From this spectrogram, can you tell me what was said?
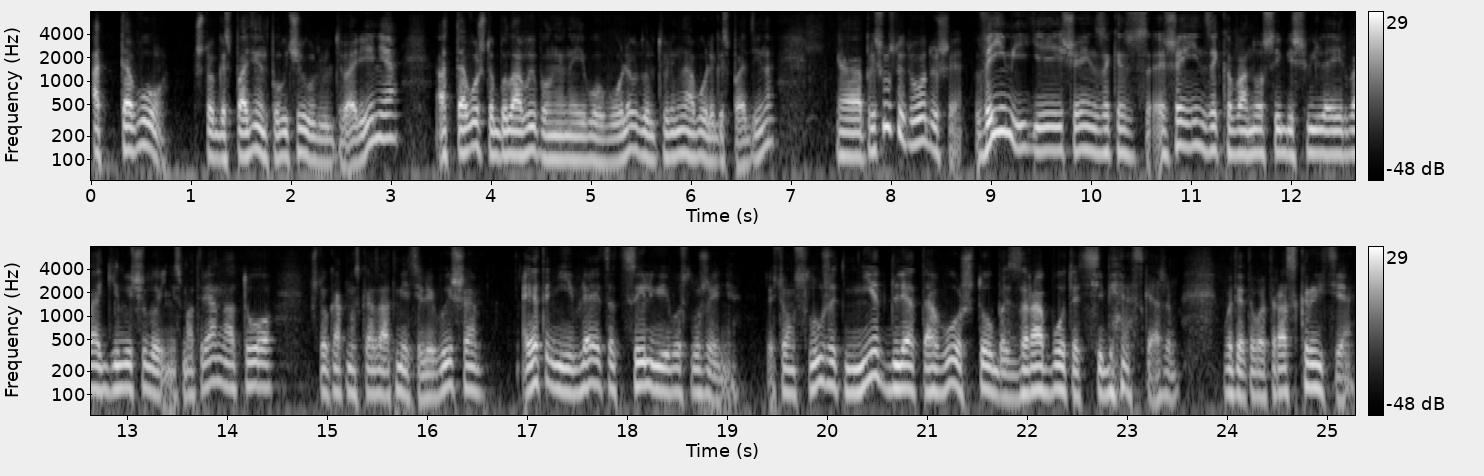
от того, что господин получил удовлетворение от того, что была выполнена его воля, удовлетворена воля господина, э, присутствует его душе. В имя ей шейнзекаваносы бишвиля ирва гилушилой, несмотря на то, что, как мы сказали, отметили выше, это не является целью его служения. То есть он служит не для того, чтобы заработать себе, скажем, вот это вот раскрытие,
